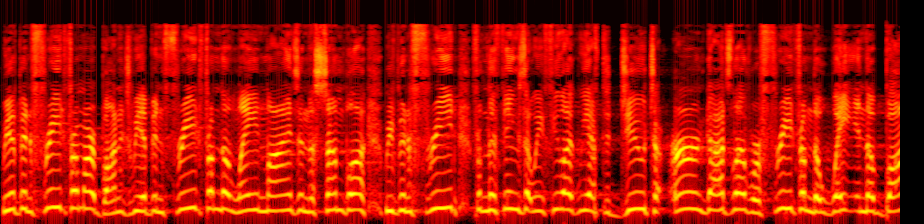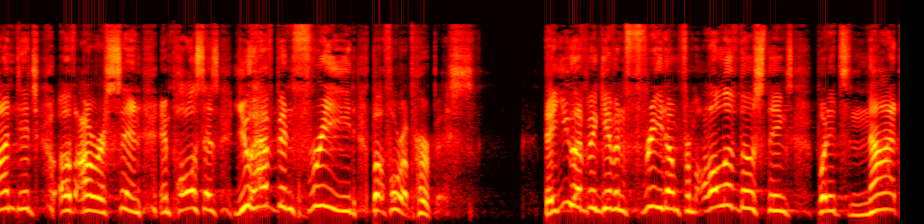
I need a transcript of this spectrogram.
We have been freed from our bondage. We have been freed from the lane lines and the sunblock. We've been freed from the things that we feel like we have to do to earn God's love. We're freed from the weight and the bondage of our sin. And Paul says, You have been freed, but for a purpose. That you have been given freedom from all of those things, but it's not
